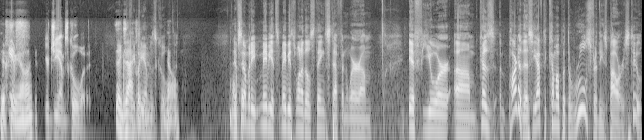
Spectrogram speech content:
If, you If- know, Your GM's cool with it. exactly. Your GM is cool You with know, it. if That's it. somebody maybe it's maybe it's one of those things stefan where um if you're um because part of this you have to come up with the rules for these powers too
